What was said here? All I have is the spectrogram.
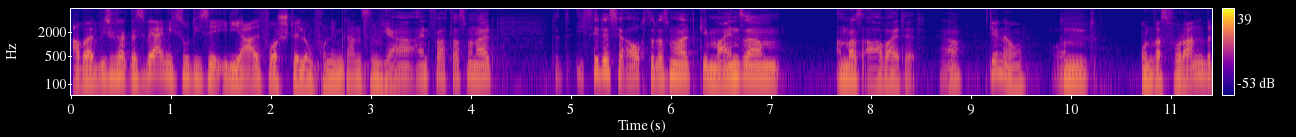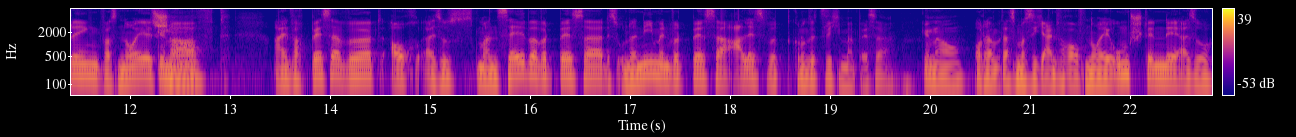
Aber wie schon gesagt, das wäre eigentlich so diese Idealvorstellung von dem Ganzen. Ja, einfach, dass man halt, ich sehe das ja auch so, dass man halt gemeinsam an was arbeitet, ja. Genau. Und Und was voranbringt, was Neues Genau. schafft, einfach besser wird, auch, also man selber wird besser, das Unternehmen wird besser, alles wird grundsätzlich immer besser. genau, Oder dass man sich einfach auf neue Umstände, also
